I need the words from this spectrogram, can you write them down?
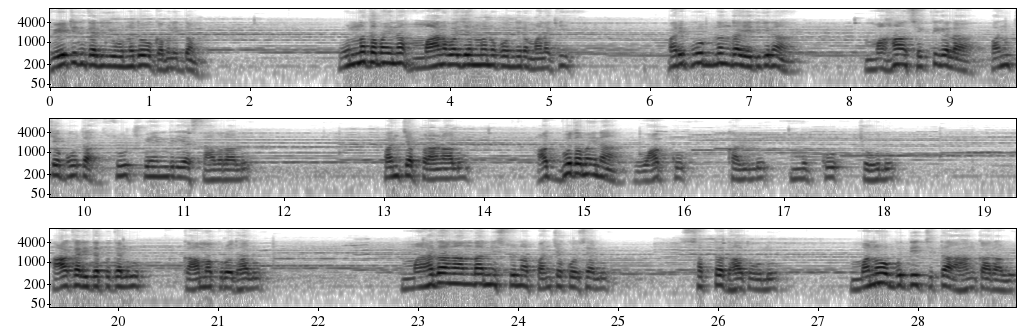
వేటిని కలిగి ఉన్నదో గమనిద్దాం. ఉన్నతమైన మానవ జన్మను పొందిన మనకి పరిపూర్ణంగా ఎదిగిన మహాశక్తి గల పంచభూత సూక్ష్మేంద్రియ స్థావరాలు పంచ ప్రాణాలు అద్భుతమైన వాక్కు కళ్ళు ముక్కు చెవులు ఆకలి దప్పికలు కామక్రోధాలు మహదానందాన్ని ఇస్తున్న పంచకోశాలు సప్తధాతువులు మనోబుద్ధి చిత్త అహంకారాలు.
